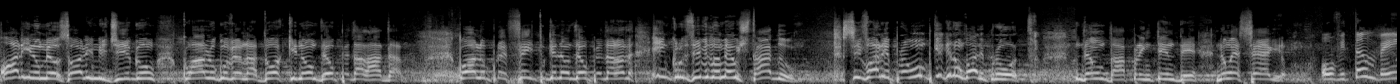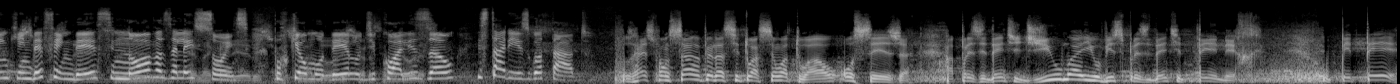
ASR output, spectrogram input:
Olhem nos meus olhos e me digam qual o governador que não deu pedalada, qual o prefeito que não deu pedalada, inclusive no meu estado. Se vale para um, por que não vale para o outro? Não dá para entender, não é sério. Houve também quem defendesse novas eleições, porque o modelo de coalizão estaria esgotado. Os responsáveis pela situação atual, ou seja, a presidente Dilma e o vice-presidente Temer, o PT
